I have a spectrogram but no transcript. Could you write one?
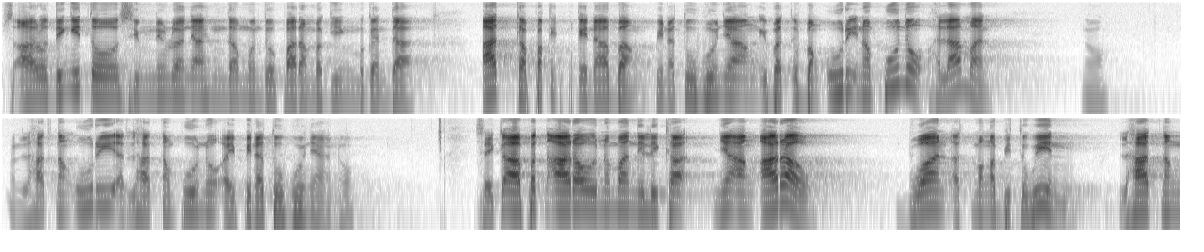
Sa araw ding ito, sinimulan niya ang mundo para maging maganda at kapakikpakinabang. Pinatubo niya ang iba't ibang uri ng puno, halaman. No? Lahat ng uri at lahat ng puno ay pinatubo niya. No? Sa ikaapat na araw naman, nilikha niya ang araw, buwan at mga bituin. Lahat ng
